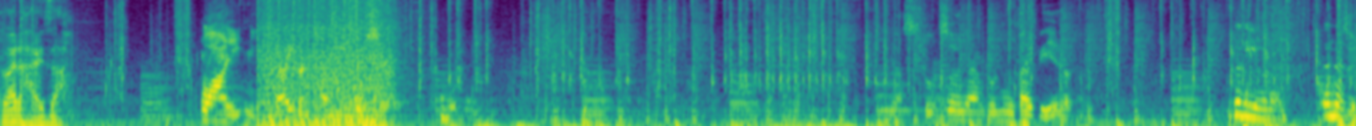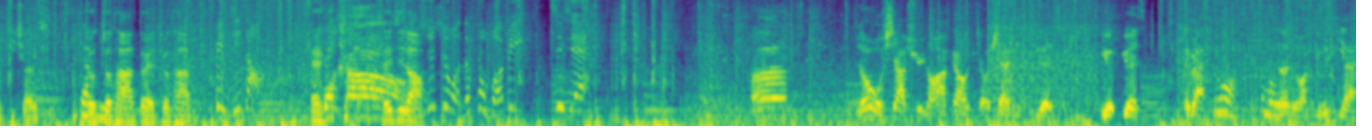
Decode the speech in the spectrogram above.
可爱的孩子啊！哇，你你要一个人传递就是。要是都这样，都虐待别人。这里有人，真的，最底下一只，就就他，对，就他。被击倒，哎，我靠！谁击倒？这是我的复活币，谢谢。啊！然后我下去，然后他刚好脚下就是 US U US，哎不对，哇，这么那什么 UZI，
